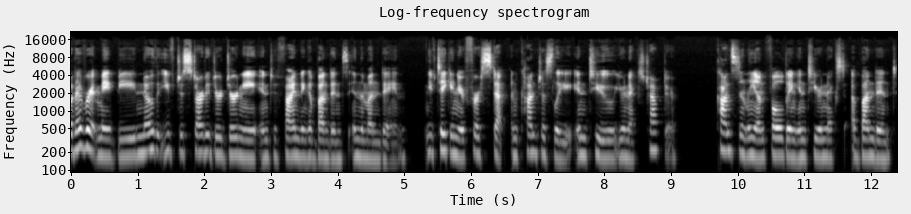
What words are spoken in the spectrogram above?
Whatever it may be, know that you've just started your journey into finding abundance in the mundane. You've taken your first step unconsciously into your next chapter, constantly unfolding into your next abundant,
